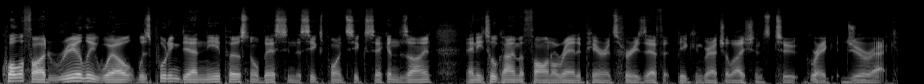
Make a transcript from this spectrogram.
Qualified really well, was putting down near personal best in the 6.6 second zone, and he took home a final round appearance for his effort. Big congratulations to Greg Durack.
